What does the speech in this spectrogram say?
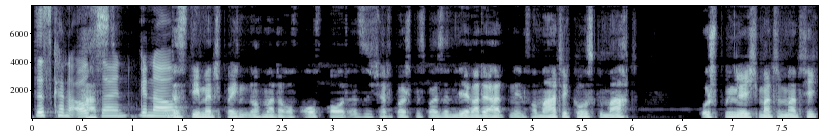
Das kann auch passt. sein, genau. Und das dementsprechend nochmal darauf aufbaut. Also ich hatte beispielsweise einen Lehrer, der hat einen Informatikkurs gemacht, ursprünglich Mathematik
